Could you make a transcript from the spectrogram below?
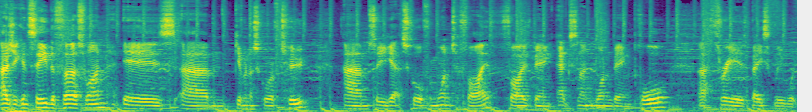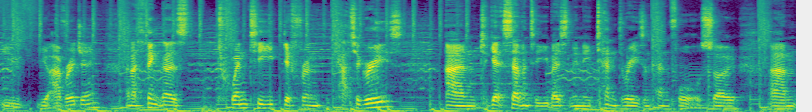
as you can see, the first one is um, given a score of two. Um, so you get a score from one to five, five being excellent, one being poor. Uh, three is basically what you you're averaging, and I think there's 20 different categories. And to get 70, you basically need 10 threes and 10 fours. So um,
